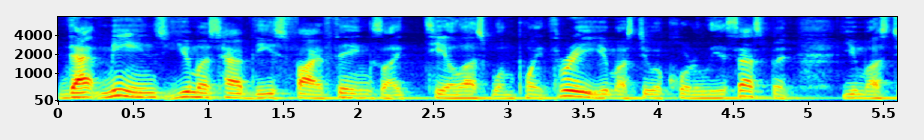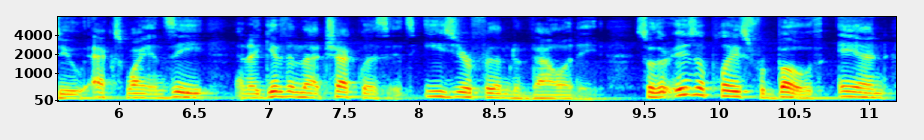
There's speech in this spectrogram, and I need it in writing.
that means you must have these five things like TLS 1.3, you must do a quarterly assessment, you must do X, Y, and Z, and I give them that checklist, it's easier for them to validate. So there is a place for both. And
